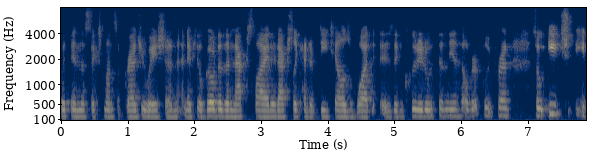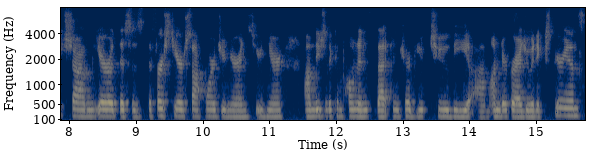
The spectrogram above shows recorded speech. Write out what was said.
within the six months of graduation. And if you'll go to the next slide, it actually kind of details what is included within the Hilbert Blueprint. So each each um, year, this is the first year, sophomore, junior, and senior um, these are the components that contribute to the um, undergraduate experience.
